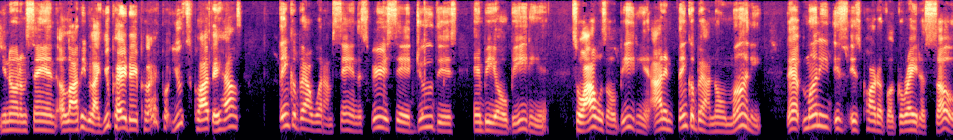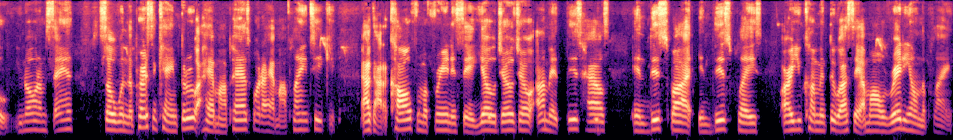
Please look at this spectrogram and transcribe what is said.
You know what I'm saying? A lot of people like you paid their passport, you supplied their house. Think about what I'm saying. The spirit said, do this and be obedient. So I was obedient. I didn't think about no money. That money is is part of a greater soul. You know what I'm saying? So when the person came through, I had my passport, I had my plane ticket. I got a call from a friend and said, "Yo, Jojo, I'm at this house in this spot in this place. Are you coming through?" I said, "I'm already on the plane."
